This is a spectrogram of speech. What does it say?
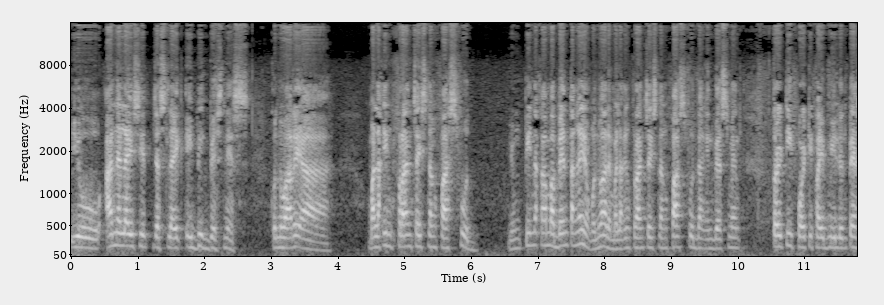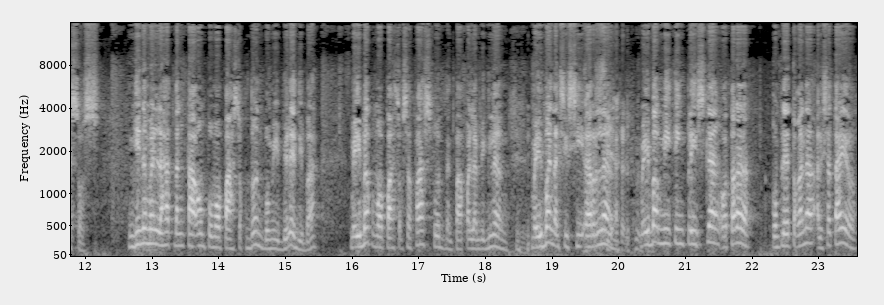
You analyze it just like a big business. Kunwari, ah, malaking franchise ng fast food. Yung pinakamabenta ngayon, kunwari, malaking franchise ng fast food ng investment, 30, 45 million pesos. Hindi naman lahat ng taong pumapasok doon, bumibili, di ba? May iba pumapasok sa fast food, nagpapalamig lang. May iba nagsi-CR lang. May iba meeting place lang. O tara, kompleto ka na, alis na tayo.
